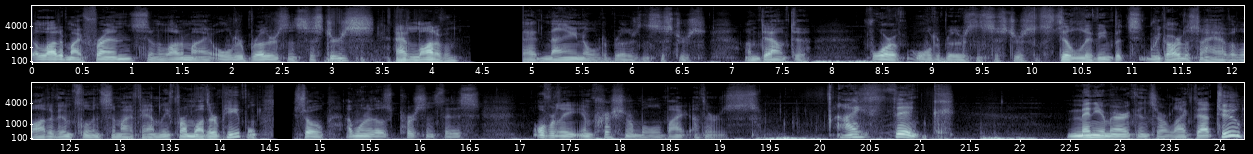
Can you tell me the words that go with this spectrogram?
a lot of my friends and a lot of my older brothers and sisters. I had a lot of them. I had nine older brothers and sisters. I'm down to four older brothers and sisters still living, but regardless, I have a lot of influence in my family from other people. So I'm one of those persons that is overly impressionable by others. I think many Americans are like that too.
